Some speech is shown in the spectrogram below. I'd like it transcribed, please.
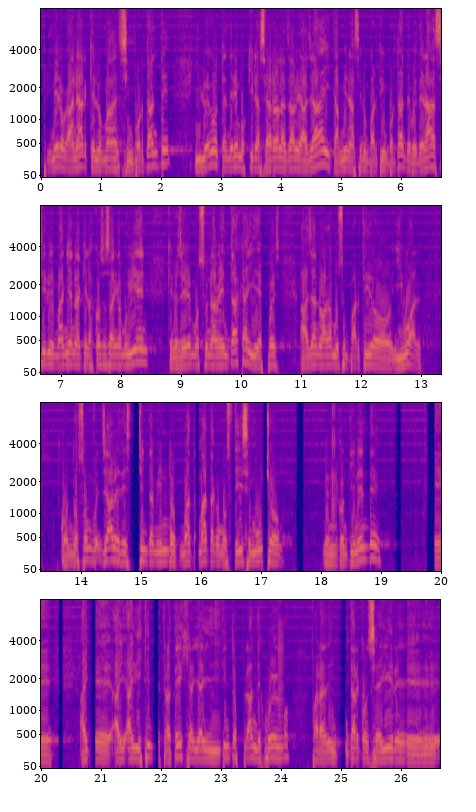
primero ganar, que es lo más importante, y luego tendremos que ir a cerrar la llave allá y también hacer un partido importante, porque de nada sirve mañana que las cosas salgan muy bien, que nos llevemos una ventaja y después allá no hagamos un partido igual. Cuando son llaves de 80 minutos mata-mata, como se dice mucho en el continente, hay, que, hay, hay distintas estrategias y hay distintos planes de juego para intentar conseguir eh,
